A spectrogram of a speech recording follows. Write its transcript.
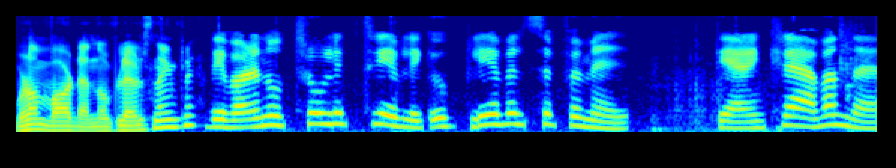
Hvordan var den opplevelsen, egentlig? det var en utrolig trevlig opplevelse for meg. Det er en krevende,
